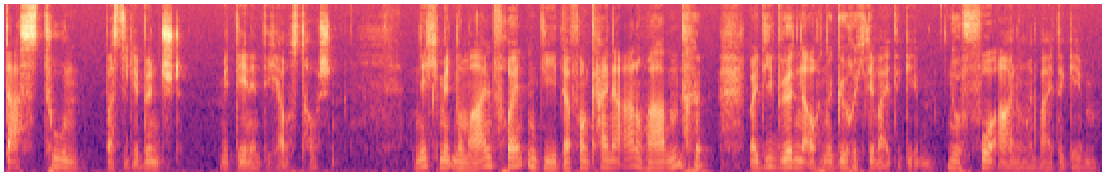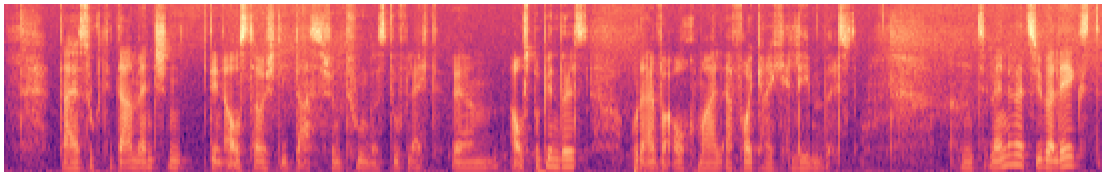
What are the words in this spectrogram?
das tun, was du dir wünschst, mit denen dich austauschen. Nicht mit normalen Freunden, die davon keine Ahnung haben, weil die würden auch nur Gerüchte weitergeben, nur Vorahnungen weitergeben. Daher such dir da Menschen den Austausch, die das schon tun, was du vielleicht ähm, ausprobieren willst oder einfach auch mal erfolgreich leben willst. Und wenn du jetzt überlegst,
